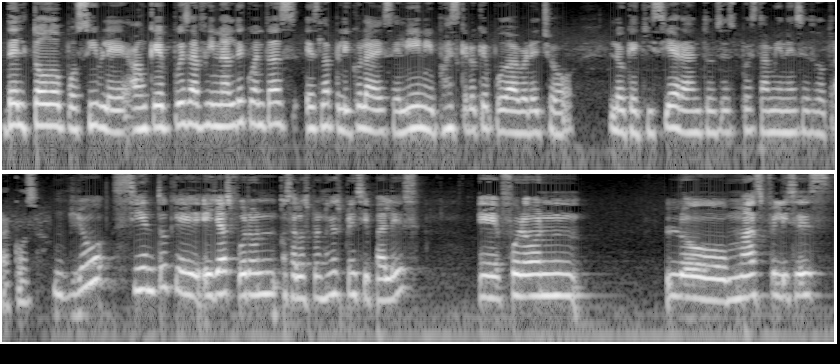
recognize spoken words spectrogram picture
del todo posible, aunque pues a final de cuentas es la película de Celine y pues creo que pudo haber hecho lo que quisiera, entonces pues también esa es otra cosa. Yo siento que ellas fueron, o sea, los personajes principales eh, fueron lo más felices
